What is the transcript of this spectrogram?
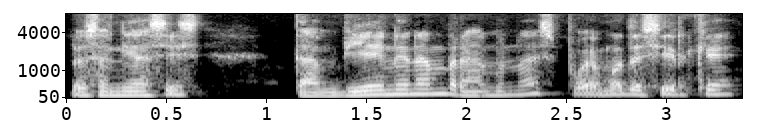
Los sannyasis también eran brahmanas. Podemos decir que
